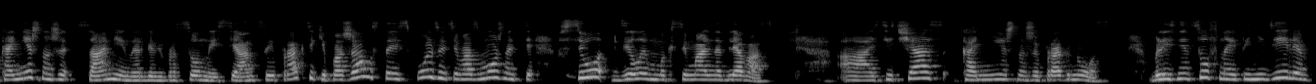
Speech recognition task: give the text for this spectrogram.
конечно же, сами энерговибрационные сеансы и практики. Пожалуйста, используйте возможности. Все делаем максимально для вас. А, сейчас, конечно же, прогноз. Близнецов на этой неделе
